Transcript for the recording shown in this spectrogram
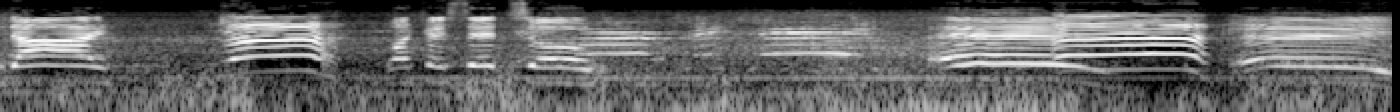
Didn't die. Yeah. Like I said so. Hey. Ah. Hey.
